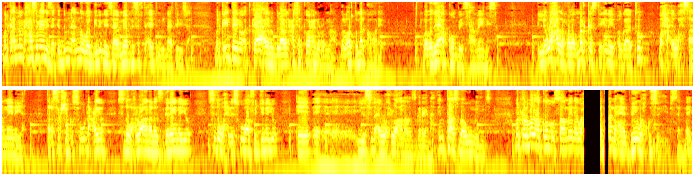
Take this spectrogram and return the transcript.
Marka adna maxaa sameynaysaa? Kadibna adna waa gelinaysaa meel receipt item lanaa tegaysaa. Marka intaynu adkaa aynu bilaabin casharka waxaynu rabnaa bal horta marka hore labadee akoon bay saameynaysaa ila waxaa la rabaa mar kasta inay ogaato waxa ay wax saameynayaan transactionka suu dhacayo sida wax loo analyse garaynayo sida wax la isku waafajinayo iyo sida ay wax loo analyse garaynayo intaas baa ugu muhiimsan. Marka labada akoon uu saameynaya maadaama aan dayn wax ku soo iibsanay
